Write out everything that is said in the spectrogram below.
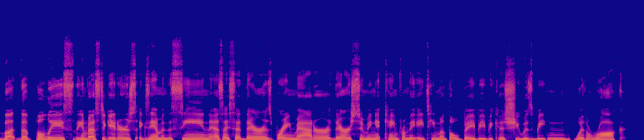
But the police, the investigators examined the scene. As I said, there is brain matter. They're assuming it came from the 18 month old baby because she was beaten with a rock.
